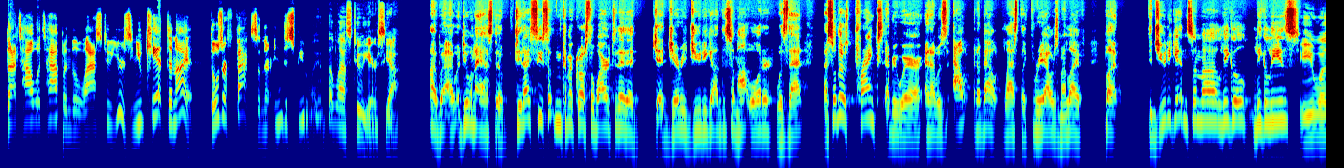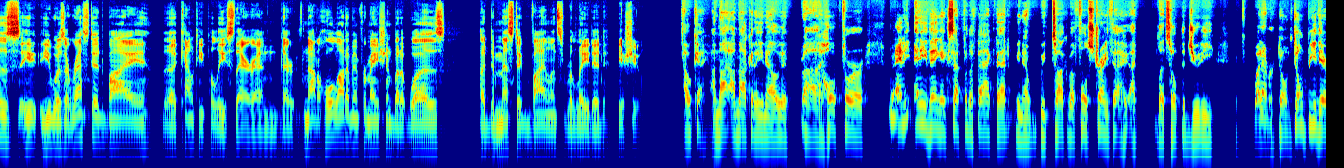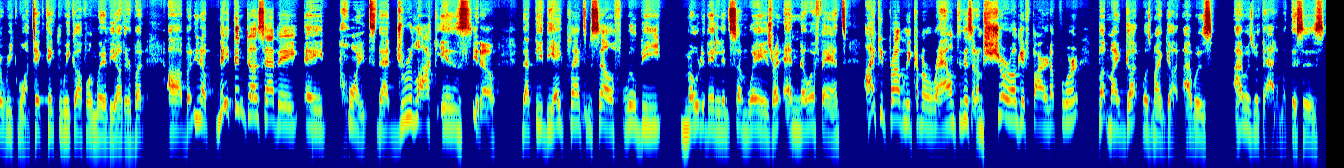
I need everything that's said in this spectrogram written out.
That's how it's happened the last two years, and you can't deny it. Those are facts, and they're indisputable. The last two years, yeah. But I do want to ask though, did I see something come across the wire today that J- Jerry Jeudy got into some hot water? Was that I saw those pranks everywhere, and I was out and about last like three hours of my life, but did Jeudy get in some uh, legal legalese? He was he, he was arrested by the county police there, and there's not a whole lot of information, but it was a domestic violence related issue. Okay, I'm not I'm not going to you know uh, hope for any anything except for the fact that you know we talk about full strength. I, I, let's hope that Jeudy, whatever, don't don't be there week one. Take take the week off one way or the other. But uh, but you know Nathan does have a a point that Drew Lock is, you know, that the, the eggplant himself will be motivated in some ways, right? And Noah Fant. I could probably come around to this and I'm sure I'll get fired up for it, but my gut was my gut. I was I was with Adam. That this is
